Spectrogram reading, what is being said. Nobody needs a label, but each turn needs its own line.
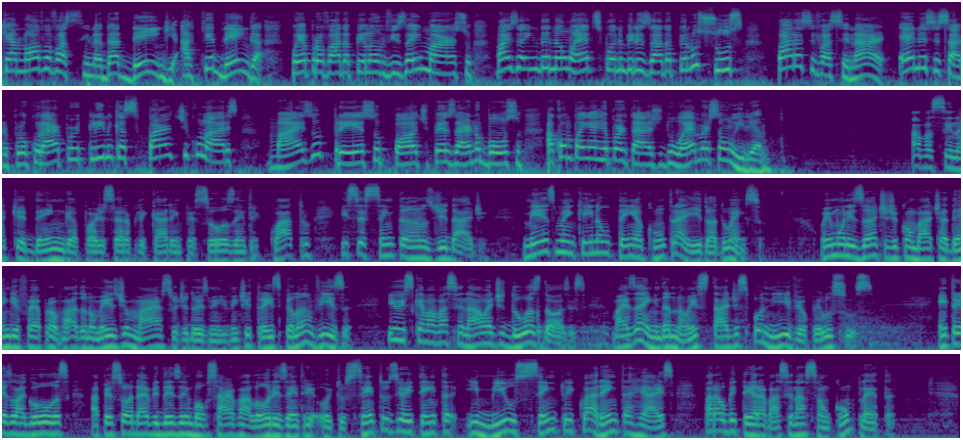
que a nova vacina da dengue, a Quedenga, foi aprovada pela Anvisa em março, mas ainda não é disponibilizada pelo SUS. Para se vacinar, é necessário procurar por clínicas particulares, mas o preço pode pesar no bolso. Acompanhe a reportagem do Emerson William.
A vacina Quedenga pode ser aplicada em pessoas entre 4 e 60 anos de idade, mesmo em quem não tenha contraído a doença. O imunizante de combate à dengue foi aprovado no mês de março de 2023 pela Anvisa e o esquema vacinal é de duas doses, mas ainda não está disponível pelo SUS. Em Três Lagoas, a pessoa deve desembolsar valores entre R$ 880 e 1.140 reais para obter a vacinação completa.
